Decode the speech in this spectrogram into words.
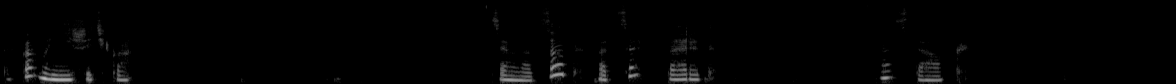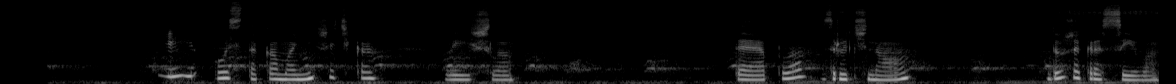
така манішечка. Це в нас зад, а це перед. Ось так. І ось така манішечка вийшла. Тепла, зручна, дуже красива.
